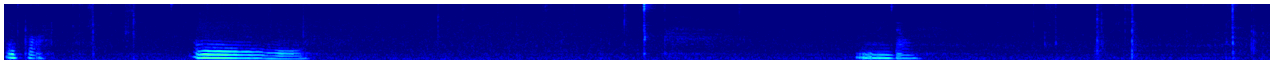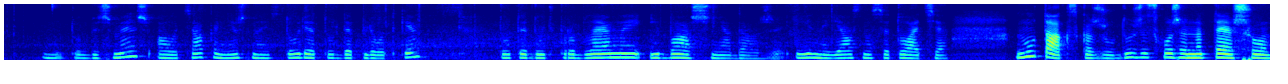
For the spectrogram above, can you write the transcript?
Опа. О. Да. Ну, Тут більш-менш, а оця, звісно, історія тут де пльотки. Тут ідуть проблеми і башня даже, і неясна ситуація. Ну, так скажу, дуже схоже на те, що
